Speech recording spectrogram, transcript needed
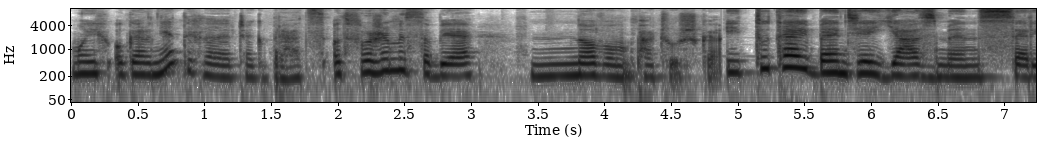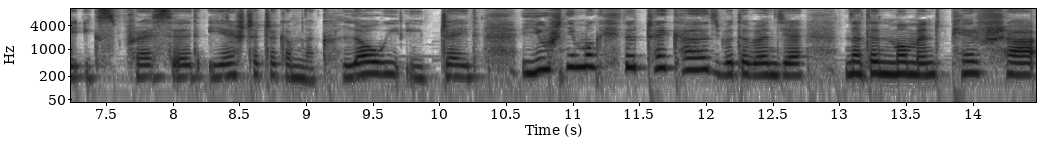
moich ogarniętych laleczek Bratz otworzymy sobie nową paczuszkę. I tutaj będzie Jasmine z serii Expressed jeszcze czekam na Chloe i Jade. Już nie mogę się doczekać, bo to będzie na ten moment pierwsza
